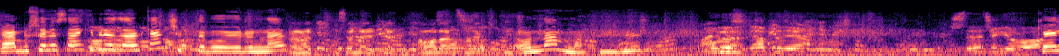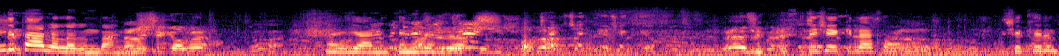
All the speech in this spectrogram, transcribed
Yani bu sene sanki biraz erken çıktı bu ürünler. Evet bu sene erken. Havalar sıcak gittiği için. Ondan mı? Hı hı. Abi ne yaptın ya? Seni çekiyor baba. Kendi tarlalarından mı? Evet. Çekiyor abi. Hayır yani kendileri yapıyormuş. Nereye çek beni? Teşekkürler sağ olun. Çekelim.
